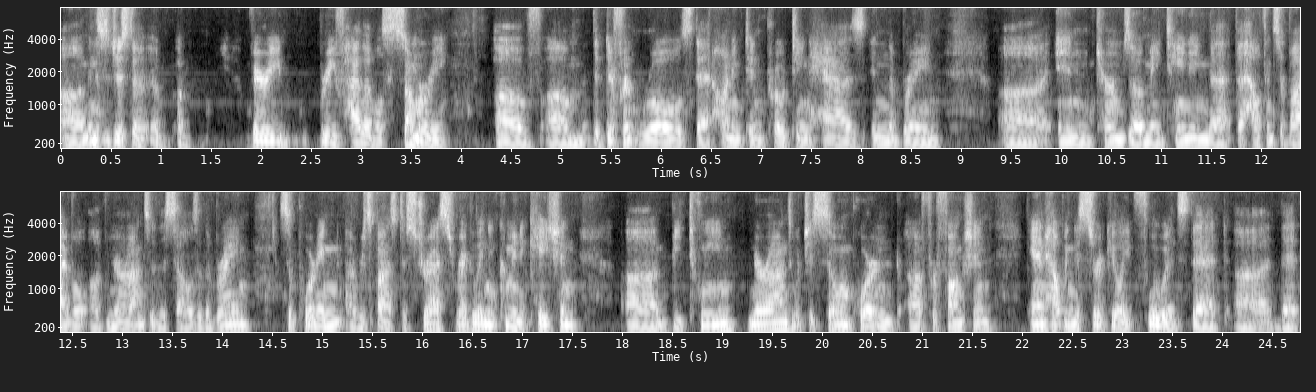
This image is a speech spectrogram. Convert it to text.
Um, and this is just a, a, a very brief high level summary of um, the different roles that Huntington protein has in the brain uh, in terms of maintaining the, the health and survival of neurons or the cells of the brain, supporting a response to stress, regulating communication uh, between neurons, which is so important uh, for function, and helping to circulate fluids that, uh, that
